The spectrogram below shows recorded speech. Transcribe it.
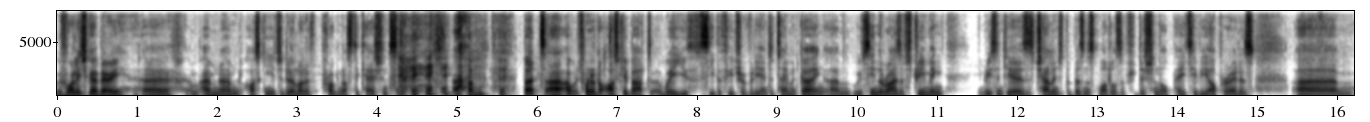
Before I let you go, Barry, uh, I'm, I'm, I'm asking you to do a lot of prognostication today. um, but uh, I just wanted to ask you about where you see the future of video entertainment going. Um, we've seen the rise of streaming in recent years has challenged the business models of traditional pay TV operators, um,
